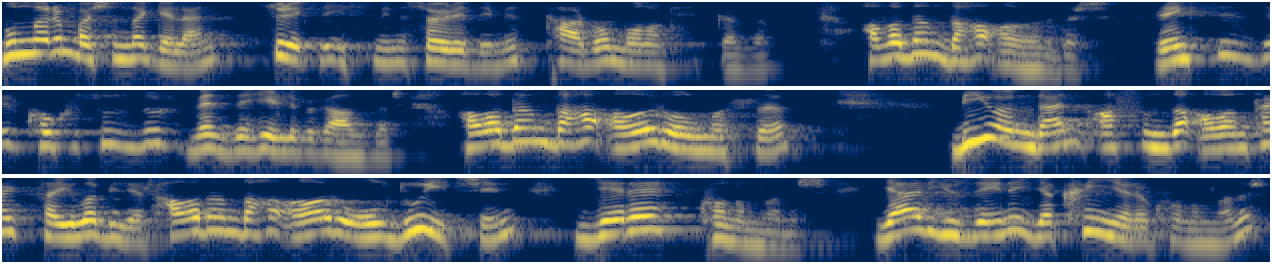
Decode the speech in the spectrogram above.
Bunların başında gelen sürekli ismini söylediğimiz karbon monoksit gazı. Havadan daha ağırdır. Renksizdir, kokusuzdur ve zehirli bir gazdır. Havadan daha ağır olması bir yönden aslında avantaj sayılabilir. Havadan daha ağır olduğu için yere konumlanır. Yer yüzeyine yakın yere konumlanır.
